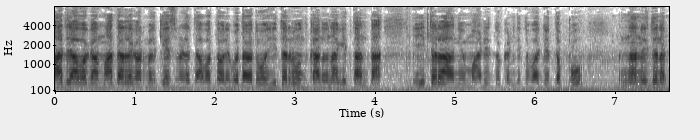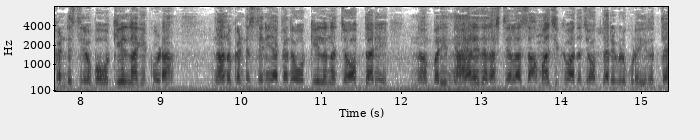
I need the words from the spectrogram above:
ಆದ್ರೆ ಅವಾಗ ಮಾತಾಡಿದಾಗ ಅವ್ರ ಮೇಲೆ ಕೇಸ್ ಬೀಳುತ್ತೆ. ಅವತ್ತು ಅವ್ರಿಗೆ ಗೊತ್ತಾಗುತ್ತೆ ಈ ತರ ಒಂದು ಕಾನೂನು ಆಗಿತ್ತ ಅಂತ. ಈ ತರ ನೀವು ಮಾಡಿದ್ದು ಖಂಡಿತವಾಗಿಯೂ ತಪ್ಪು. ನಾನು ಇದನ್ನ ಖಂಡಿಸ್ತೀನಿ. ಒಬ್ಬ ವಕೀಲನಾಗಿ ಕೂಡ ನಾನು ಖಂಡಿಸ್ತೀನಿ. ಯಾಕಂದ್ರೆ ವಕೀಲನ ಜವಾಬ್ದಾರಿ ಬರೀ ನ್ಯಾಯಾಲಯದಲ್ಲಿ ಅಷ್ಟೇ ಅಲ್ಲ, ಸಾಮಾಜಿಕವಾದ ಜವಾಬ್ದಾರಿಗಳು ಕೂಡ ಇರುತ್ತೆ.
